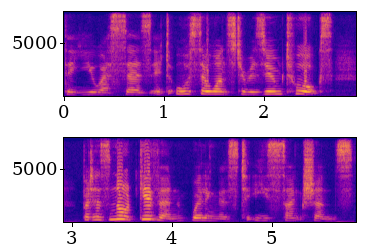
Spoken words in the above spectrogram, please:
The US says it also wants to resume talks, but has not given willingness to ease sanctions.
